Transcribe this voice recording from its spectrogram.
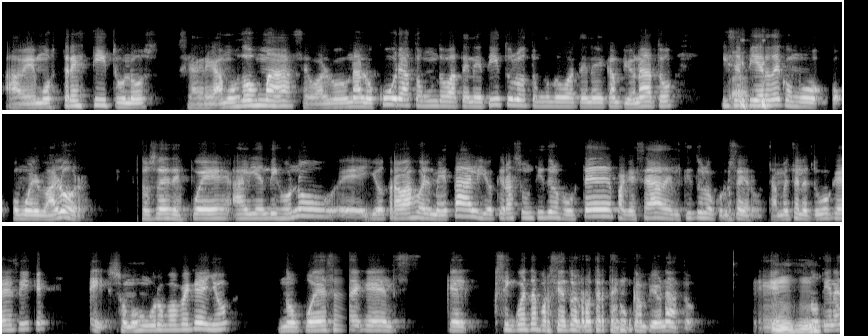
habemos tres títulos, si agregamos dos más, se vuelve una locura, todo el mundo va a tener título, todo el mundo va a tener campeonato y se pierde como, como el valor. Entonces después alguien dijo, no, eh, yo trabajo el metal y yo quiero hacer un título para ustedes para que sea del título crucero. También se le tuvo que decir que hey, somos un grupo pequeño, no puede ser que el, que el 50% del roster tenga un campeonato. Eh, no, tiene,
